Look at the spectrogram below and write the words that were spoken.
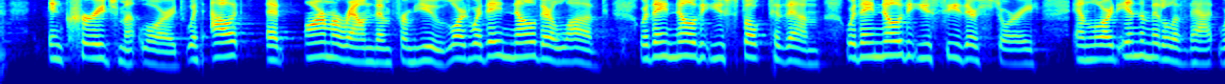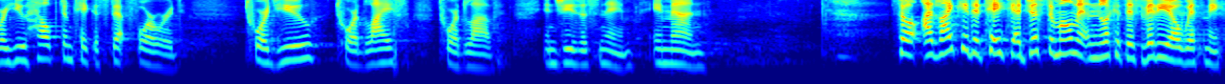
encouragement, Lord, without an arm around them from you, Lord, where they know they're loved, where they know that you spoke to them, where they know that you see their story. And Lord, in the middle of that, where you helped them take a step forward toward you, toward life, toward love. In Jesus' name, amen. So I'd like you to take just a moment and look at this video with me.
